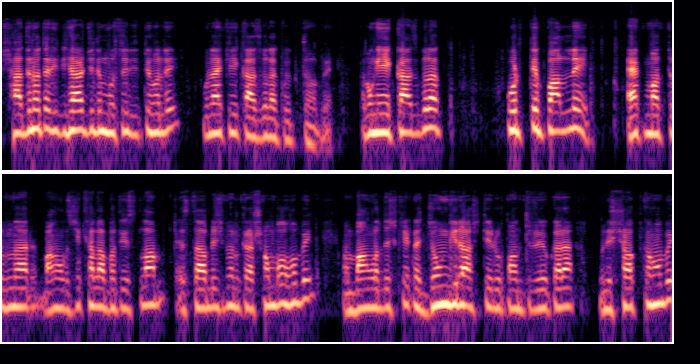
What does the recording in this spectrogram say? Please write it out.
স্বাধীনতার ইতিহাস যদি মুছে দিতে হলে উনাকে এই কাজগুলা করতে হবে। এবং এই কাজগুলা করতে পারলে একমাত্র ওনার বাংলাদেশের খেলাফত ইসলাম এস্টাবলিশমেন্ট করা সম্ভব হবে এবং বাংলাদেশকে একটা জঙ্গি রাষ্ট্রে রূপান্তরিত করা উনি সক্ষম হবে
